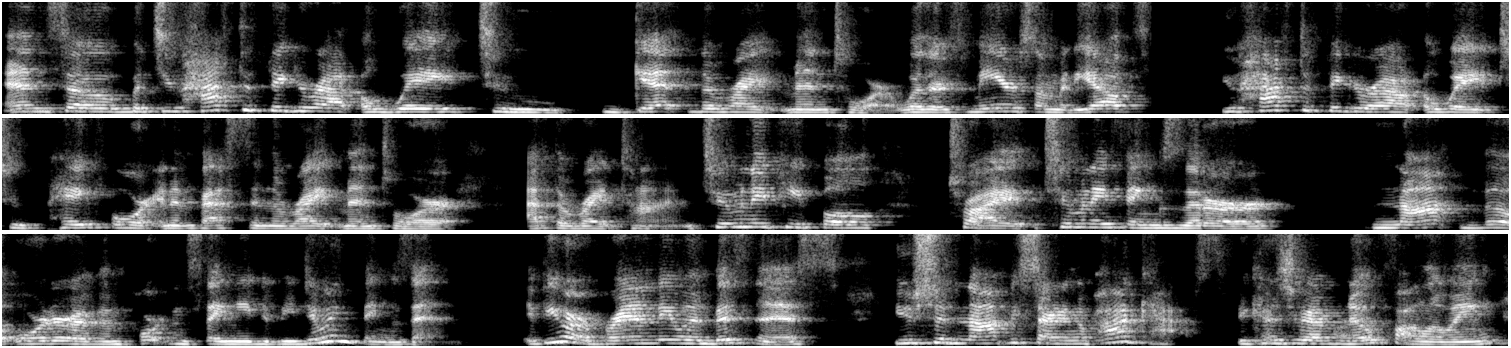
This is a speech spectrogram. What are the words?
And so, but you have to figure out a way to get the right mentor, whether it's me or somebody else. You have to figure out a way to pay for and invest in the right mentor at the right time. Too many people try too many things that are not the order of importance they need to be doing things in. If you are brand new in business, you should not be starting a podcast because you have no following,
